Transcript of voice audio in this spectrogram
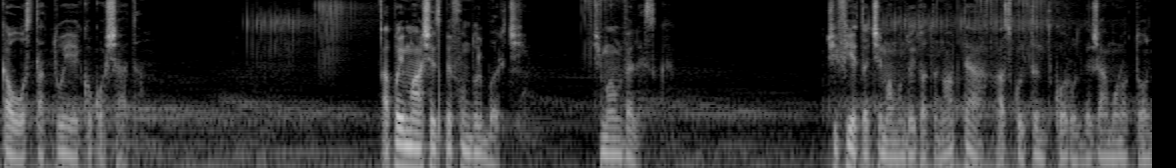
ca o statuie cocoșată. Apoi mă așez pe fundul bărcii și mă învelesc. Și fie tăcem amândoi toată noaptea, ascultând corul deja monoton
